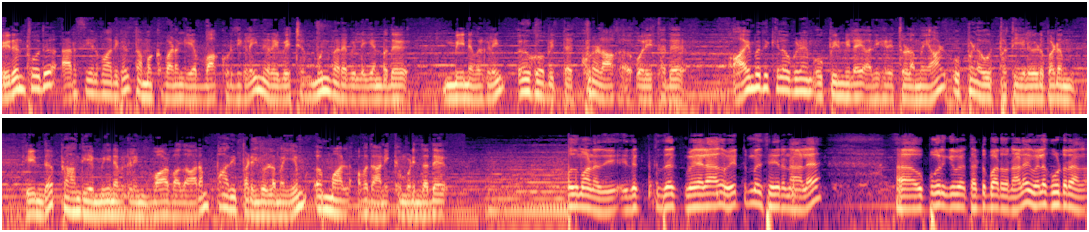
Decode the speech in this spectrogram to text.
இதன்போது அரசியல்வாதிகள் தமக்கு வழங்கிய வாக்குறுதிகளை நிறைவேற்ற முன்வரவில்லை என்பது மீனவர்களின் ஏகோபித்த குரலாக ஒலித்தது. ஐம்பது கிலோகிராம் உப்பின் விலை அதிகரித்துள்ளமையால் உப்பள உற்பத்தியில் ஈடுபடும் இந்த பிராந்திய மீனவர்களின் வாழ்வாதாரம் பாதிப்படைந்துள்ளமையும் எம்மால் அவதானிக்க முடிந்தது. போதுமானது. இதுக்கு இதற்கு மேலாக வேற்றுமை செய்கிறனால உப்புகள் இங்கே தட்டுப்பாடுறதுனால விலை கூட்டுறாங்க.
